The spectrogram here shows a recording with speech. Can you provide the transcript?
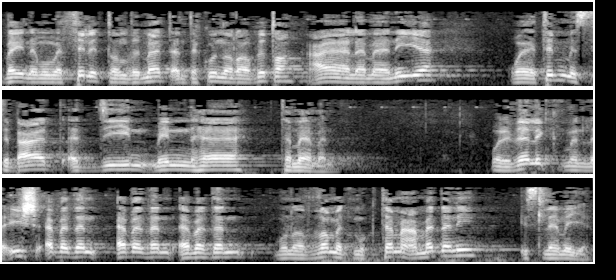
بين ممثلي التنظيمات أن تكون رابطة عالمانية ويتم استبعاد الدين منها تماما. ولذلك ما نلاقيش أبدا أبدا أبدا منظمة مجتمع مدني إسلامية.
